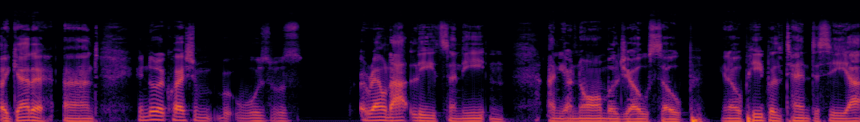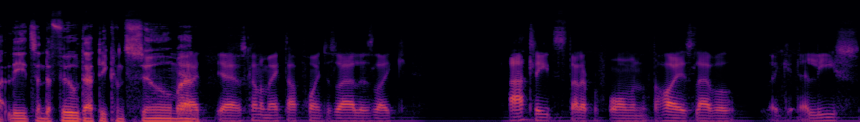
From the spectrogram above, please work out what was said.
I get it. And another question was was around athletes and eating and your normal Joe soap. You know, people tend to see athletes and the food that they consume yeah, and yeah, I was going to make that point as well. Is like athletes that are performing at the highest level, like elite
